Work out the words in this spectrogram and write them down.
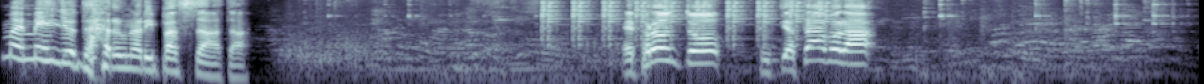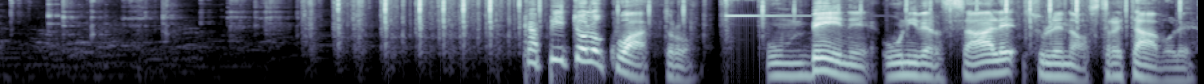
ma è meglio dare una ripassata. È pronto? Tutti a tavola? Capitolo 4 Un bene universale sulle nostre tavole.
